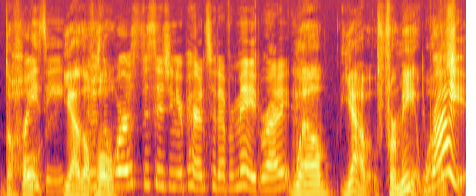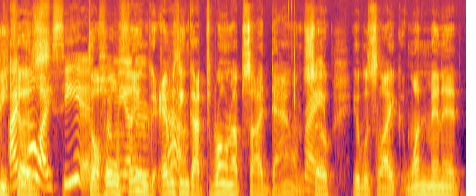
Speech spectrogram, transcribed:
the Crazy. whole yeah the it was whole the worst decision your parents had ever made, right? well, yeah, for me it was Right. because I know, I see it The whole the thing, other- everything yeah. got thrown upside down. So it was like one minute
